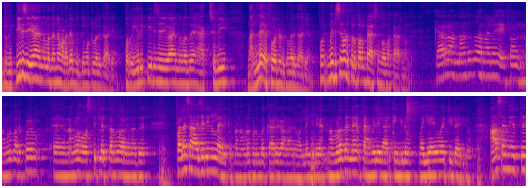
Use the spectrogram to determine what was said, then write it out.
ഒരു റിപ്പീറ്റ് ചെയ്യുക എന്നുള്ളത് തന്നെ വളരെ ബുദ്ധിമുട്ടുള്ള ഒരു കാര്യമാണ് അപ്പോൾ റീ റിപ്പീറ്റ് ചെയ്യുക എന്നുള്ളത് ആക്ച്വലി നല്ല എഫേർട്ട് എടുക്കുന്ന ഒരു കാര്യമാണ്. അപ്പോൾ മെഡിസിനോട് ഇത്രത്തോളം പാഷൻ തോന്നാൻ കാരണം കാരണം ഒന്നാമതെന്ന് പറഞ്ഞാൽ ഇപ്പം നമ്മൾ പലപ്പോഴും നമ്മൾ ഹോസ്പിറ്റലിൽ എത്താന്ന് പറയുന്നത് പല സാഹചര്യങ്ങളിലായിരിക്കും. ഇപ്പം നമ്മുടെ കുടുംബക്കാരെ കാണാനോ അല്ലെങ്കിൽ നമ്മളെ തന്നെ ഫാമിലിയിൽ ആർക്കെങ്കിലും വയ്യായ്മ പറ്റിയിട്ടായിരിക്കും. ആ സമയത്ത്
